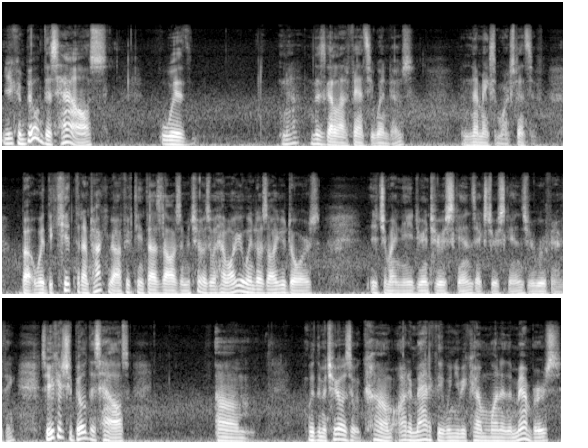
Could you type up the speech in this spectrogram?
you can build this house with, well, this has got a lot of fancy windows and that makes it more expensive. But with the kit that I'm talking about, $15,000 in materials, you'll have all your windows, all your doors that you might need, your interior skins, exterior skins, your roof and everything. So you can actually build this house um, with the materials that would come automatically when you become one of the members.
